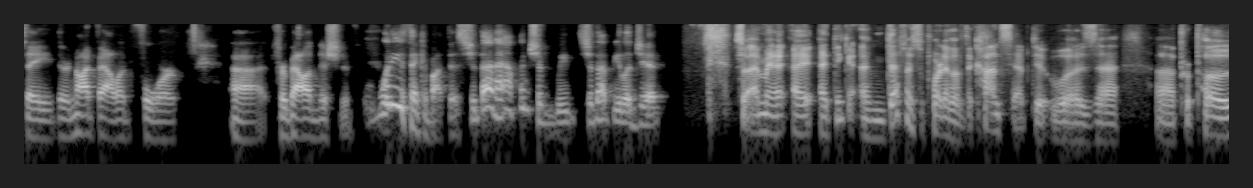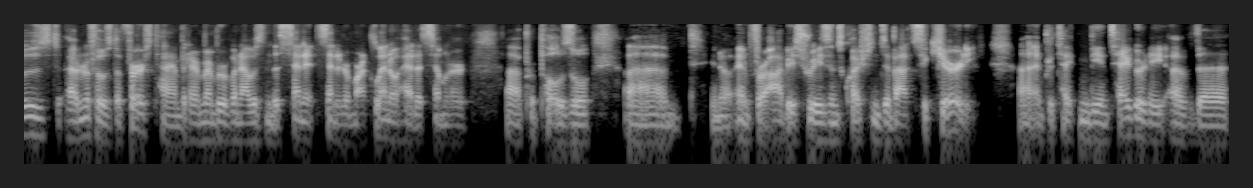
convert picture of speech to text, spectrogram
say they're not valid for uh, for ballot initiative. What do you think about this? Should that happen? Should we? Should that be legit? So, I mean, I, I think I'm definitely supportive of the concept. It was uh, uh, proposed, I don't know if it was the first time, but I remember when I was in the Senate, Senator Mark Leno had a similar uh, proposal, um, you know, and for obvious reasons, questions about security uh, and protecting the integrity of the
